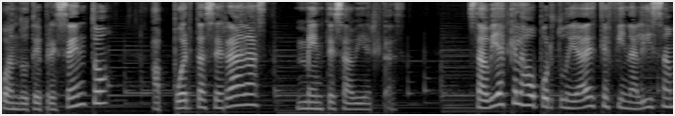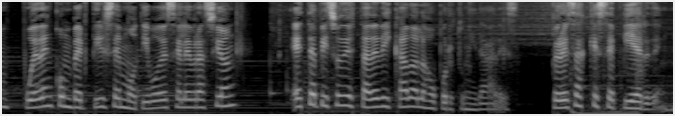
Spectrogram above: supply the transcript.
cuando te presento a puertas cerradas, mentes abiertas. ¿Sabías que las oportunidades que finalizan pueden convertirse en motivo de celebración? Este episodio está dedicado a las oportunidades, pero esas que se pierden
